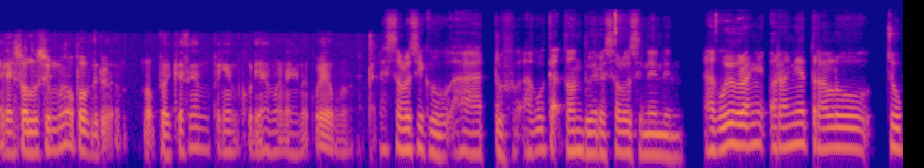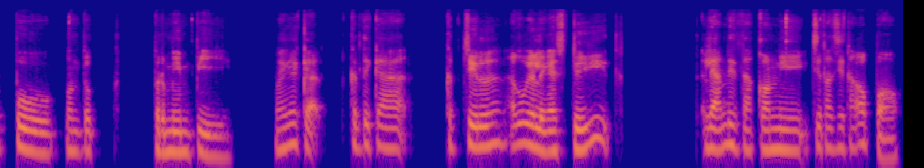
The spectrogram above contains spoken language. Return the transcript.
Resolusimu apa bro? No bagas kan pengen kuliah mana? Nah, gue apa? Resolusiku, aduh, aku gak tahun dua resolusi Nin. Aku orangnya orangnya terlalu cupu untuk bermimpi. Makanya gak ketika kecil aku eling SD lihat ditakoni cita-cita apa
